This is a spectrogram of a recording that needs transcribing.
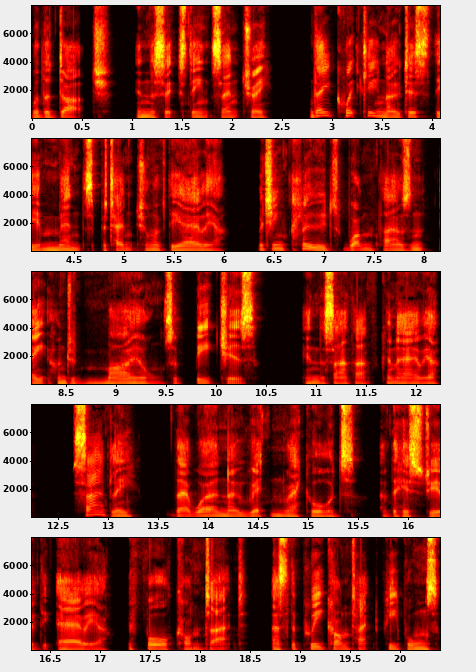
were the Dutch in the 16th century. They quickly noticed the immense potential of the area, which includes 1,800 miles of beaches in the South African area. Sadly, there were no written records of the history of the area before contact, as the pre contact peoples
